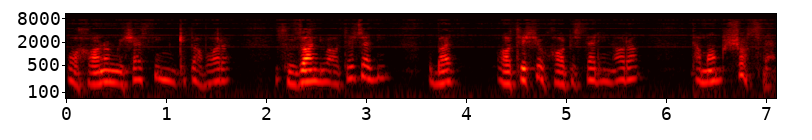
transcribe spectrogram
با خانم نشستیم این کتاب ها را. سوزانیم آتش زدیم. و بعد آتش و خاکستر اینها را تمام شستن.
